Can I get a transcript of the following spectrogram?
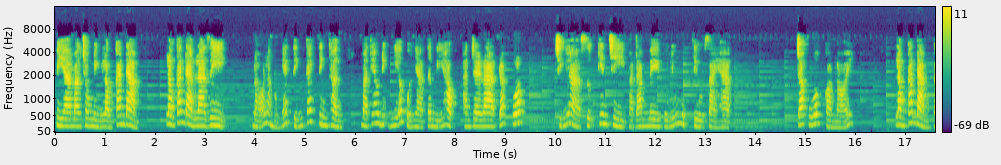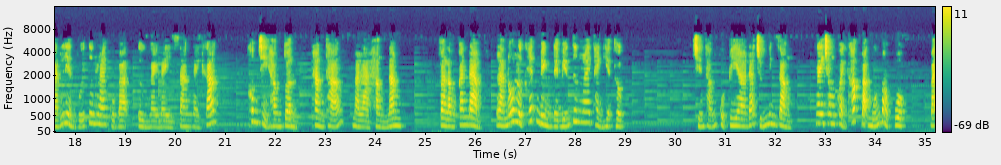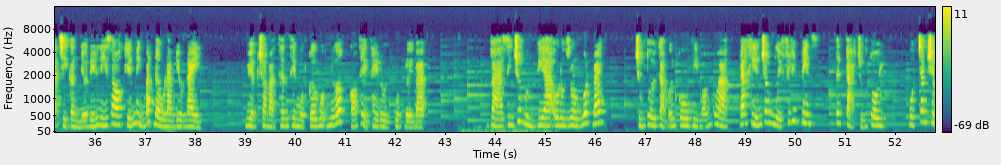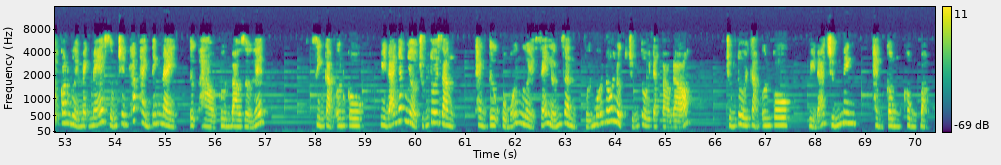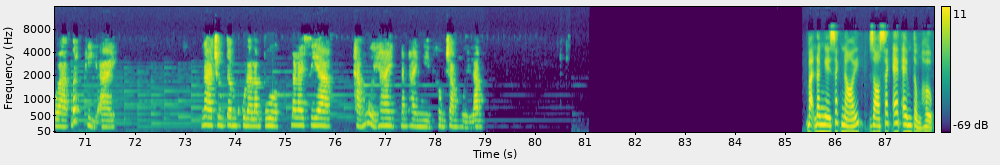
Pia mang trong mình lòng can đảm. Lòng can đảm là gì? Đó là một nét tính cách tinh thần mà theo định nghĩa của nhà tâm lý học Angela Duckworth chính là sự kiên trì và đam mê với những mục tiêu dài hạn. Duckworth còn nói, lòng can đảm gắn liền với tương lai của bạn từ ngày này sang ngày khác, không chỉ hàng tuần, hàng tháng mà là hàng năm. Và lòng can đảm là nỗ lực hết mình để biến tương lai thành hiện thực. Chiến thắng của Pia đã chứng minh rằng, ngay trong khoảnh khắc bạn muốn bỏ cuộc, bạn chỉ cần nhớ đến lý do khiến mình bắt đầu làm điều này. Việc cho bản thân thêm một cơ hội nữa có thể thay đổi cuộc đời bạn. Và xin chúc mừng Pia Olozo Woodback. Chúng tôi cảm ơn cô vì món quà đã khiến cho người Philippines, tất cả chúng tôi, 100 triệu con người mạnh mẽ sống trên khắp hành tinh này tự hào hơn bao giờ hết. Xin cảm ơn cô vì đã nhắc nhở chúng tôi rằng thành tựu của mỗi người sẽ lớn dần với mỗi nỗ lực chúng tôi đặt vào đó. Chúng tôi cảm ơn cô vì đã chứng minh thành công không bỏ qua bất kỳ ai. Ga trung tâm Kuala Lumpur, Malaysia, tháng 12 năm 2015 Bạn đang nghe sách nói do sách FM tổng hợp.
